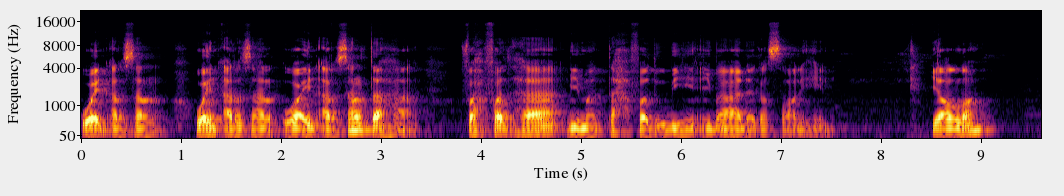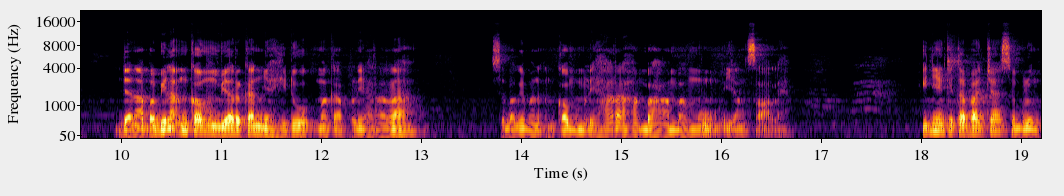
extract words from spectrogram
wa in arsal wa in arsal wa in arsaltaha fahfadha bima tahfadu bihi ibadaka salihin ya Allah dan apabila engkau membiarkannya hidup maka peliharalah sebagaimana engkau memelihara hamba-hambamu yang saleh ini yang kita baca sebelum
